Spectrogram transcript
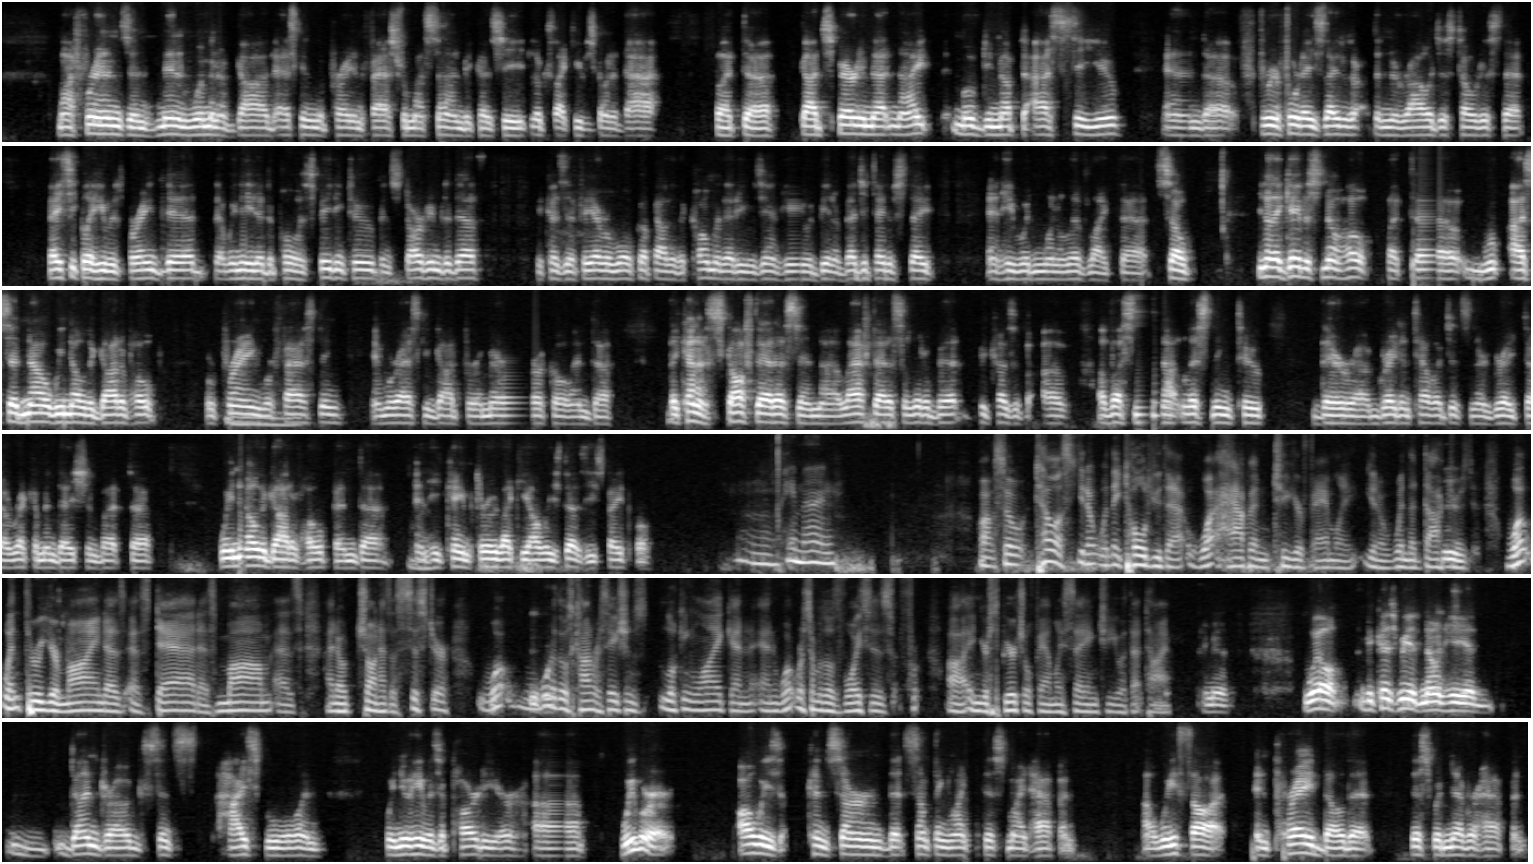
my friends and men and women of God, asking them to pray and fast for my son because he looks like he was going to die. But uh, God spared him that night, moved him up to ICU. And uh, three or four days later, the neurologist told us that basically he was brain dead, that we needed to pull his feeding tube and starve him to death. Because if he ever woke up out of the coma that he was in, he would be in a vegetative state and he wouldn't want to live like that. So, you know, they gave us no hope. But uh, I said, no, we know the God of hope. We're praying, we're fasting, and we're asking God for a miracle. And uh, they kind of scoffed at us and uh, laughed at us a little bit because of, of, of us not listening to their uh, great intelligence and their great uh, recommendation. But uh, we know the God of hope, and, and He came through like He always does. He's faithful. Mm, amen. Wow. So tell us, you know, when they told you that, what happened to your family? You know, when the doctors, mm. what went through your mind as as dad, as mom, as I know Shawn has a sister. What mm-hmm. were those conversations looking like, and and what were some of those voices for, uh, in your spiritual family saying to you at that time? Amen. Well, because we had known he had done drugs since high school, and we knew he was a partier. Uh, we were always concerned that something like this might happen. Uh, we thought and prayed, though, that this would never happen.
